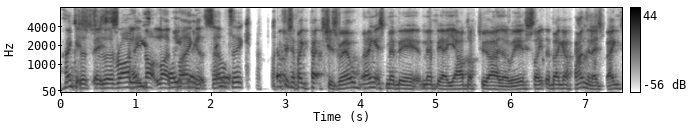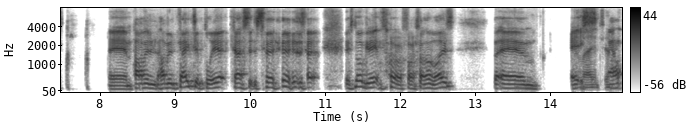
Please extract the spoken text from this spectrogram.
I think it's, does, it's, Riley not like playing at Celtic? I think it's a big pitch as well. I think it's maybe maybe a yard or two either way, slightly bigger. Hampden is big. Um, having having tried to play it, Chris, it's it's, it's not great for, for some of us. But um, it's I,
